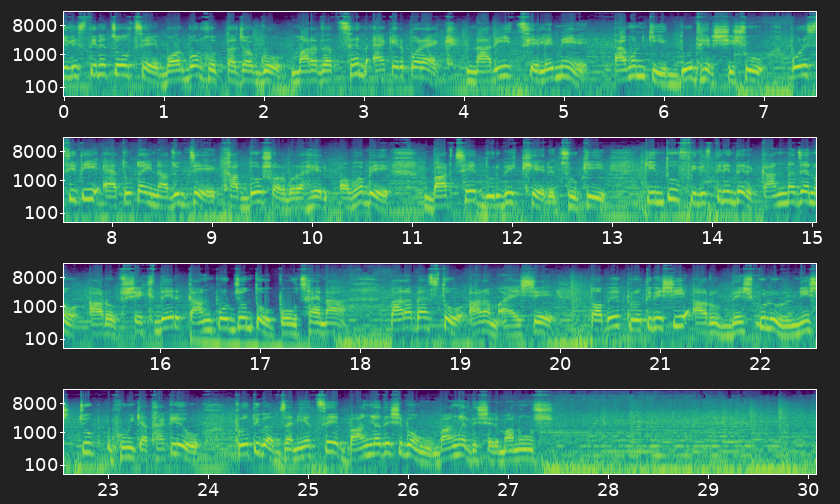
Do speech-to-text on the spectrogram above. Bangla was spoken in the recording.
ফিলিস্তিনে চলছে বর্বর হত্যাযজ্ঞ। মারা যাচ্ছেন একের পর এক নারী, ছেলে, মেয়ে, এমনকি দুধের শিশু। পরিস্থিতি এতটাই নাজুক যে খাদ্য সরবরাহের অভাবে বাড়ছে দুর্ভিক্ষের ঝুঁকি। কিন্তু ফিলিস্তিনিদের কান্না যেন আরব শেখদের কান পর্যন্ত পৌঁছায় না। তারা ব্যস্ত আরাম আয়েসে তবে প্রতিবেশী আরব দেশগুলোর নিশ্চুপ ভূমিকা থাকলেও প্রতিবাদ জানিয়েছে বাংলাদেশ এবং বাংলাদেশের মানুষ।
